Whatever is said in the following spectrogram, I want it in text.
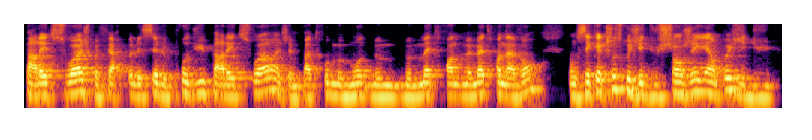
parler de soi. Je préfère laisser le produit parler de soi. J'aime pas trop me, me, mettre en, me mettre en avant. Donc, c'est quelque chose que j'ai dû changer un peu. J'ai dû,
